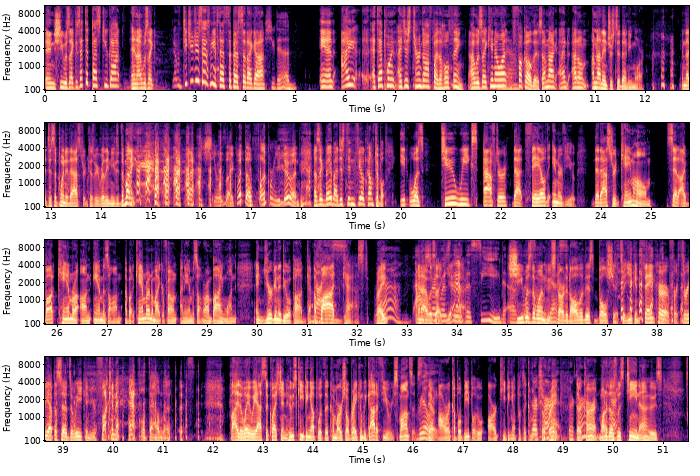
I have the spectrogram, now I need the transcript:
And she was like, "Is that the best you got?" And I was like, "Did you just ask me if that's the best that I got?" She did. And I, at that point, I just turned off by the whole thing. I was like, you know what? Yeah. Fuck all this. I'm not. I, I don't. I'm not interested anymore. and that disappointed Astrid because we really needed the money. she was like, "What the fuck were you doing?" I was like, "Babe, I just didn't feel comfortable." It was two weeks after that failed interview that Astrid came home. Said I bought camera on Amazon. I bought a camera and a microphone on Amazon, or I'm buying one, and you're going to do a podcast, Nice. a vodcast, right? Yeah. And I was like, was yeah, the, the seed. of she was the one who yes. started all of this bullshit. So you can thank her for three episodes a week and your fucking Apple downloads. By the way, we asked the question, who's keeping up with the commercial break? And we got a few responses. Really? There are a couple people who are keeping up with the commercial current. break. They're current. One of those was Tina, who's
